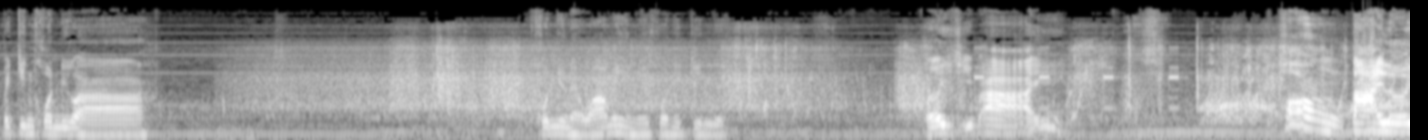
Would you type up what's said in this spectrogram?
ไปกินคนดีกว่า คนอยู่ไหนวะไม่เห็นมีคนให้กินเลย เอ้ยชิบหาย พ่องตายเลย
